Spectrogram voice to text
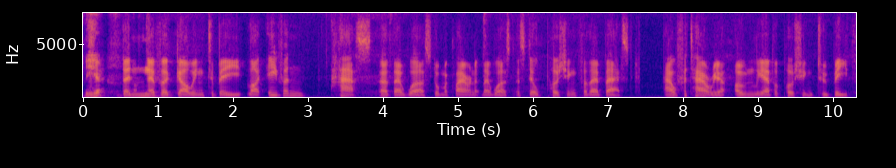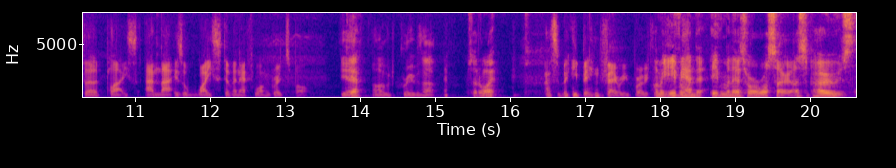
Yeah, They're never going to be like even Haas at their worst or McLaren at their worst are still pushing for their best. Alpha Tauri are only ever pushing to be third place, and that is a waste of an F1 grid spot. Yeah, Yeah. I would agree with that. so do I. That's me being very brutal. I mean, even when Yeah. they, even when they're Toro Rosso, I suppose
